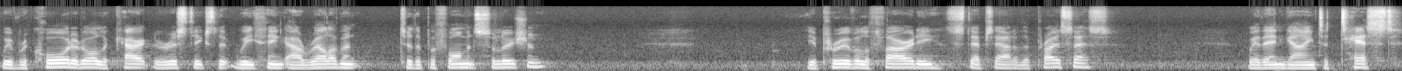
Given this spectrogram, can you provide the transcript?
we've recorded all the characteristics that we think are relevant to the performance solution. The approval authority steps out of the process. We're then going to test,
